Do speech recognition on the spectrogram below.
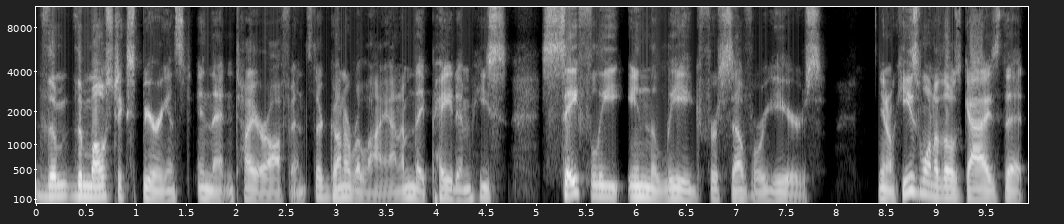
the the most experienced in that entire offense. They're gonna rely on him. They paid him. He's safely in the league for several years. You know, he's one of those guys that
